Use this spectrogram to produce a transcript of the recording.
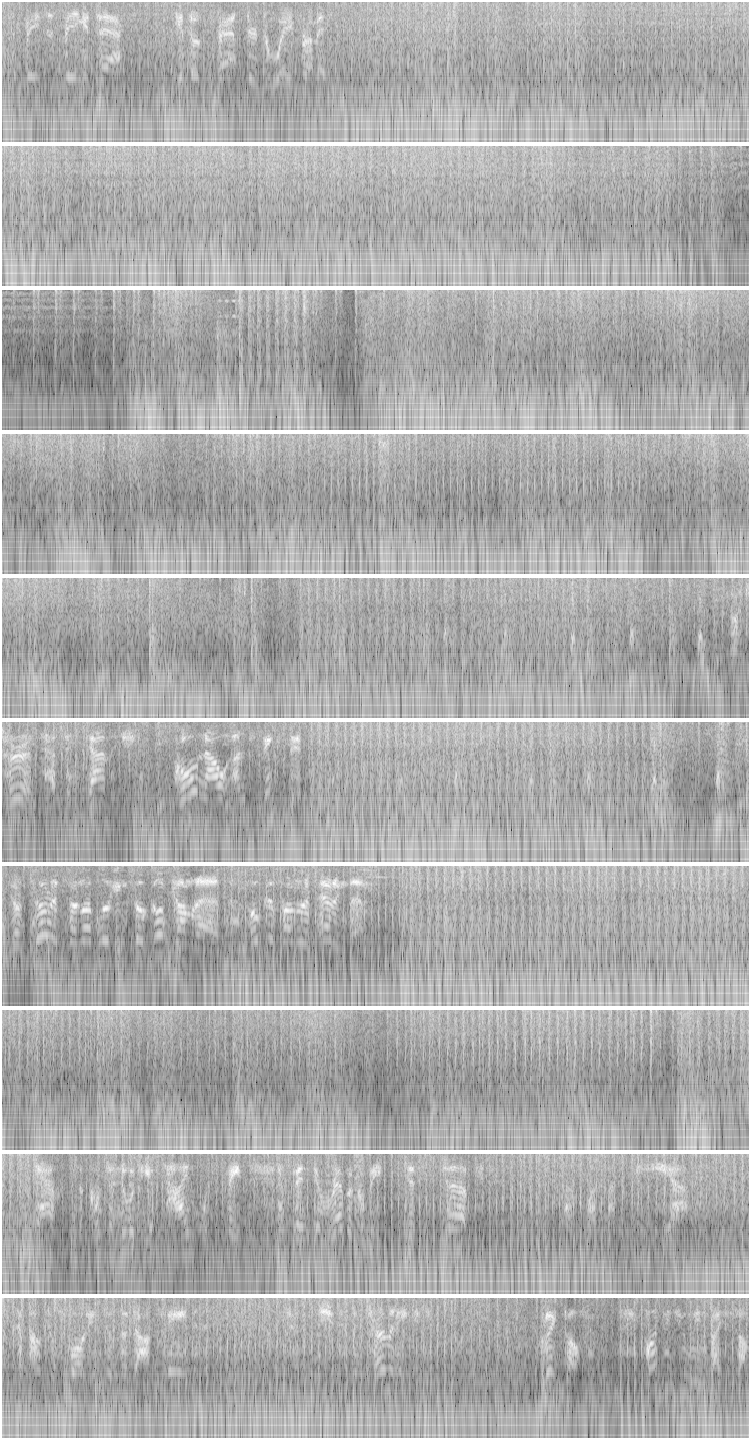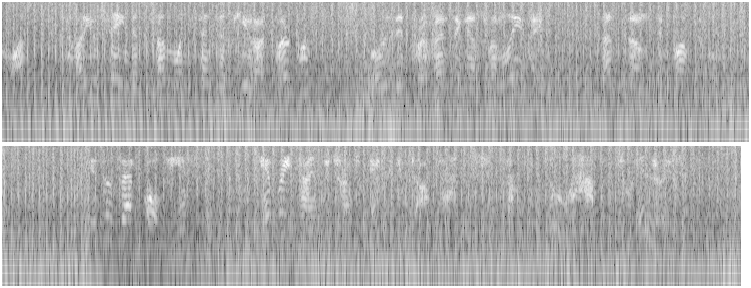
The base is being attacked. Get those bastards away from it. Your turrets have been damaged. Go now and fix it. Your turrets are not looking so good, comrade. Focus on repairing them. Damn, the continuity of time with space has been irrevocably disturbed. Someone must be here. It's about to fall into the dark lane. Transmission has been terminated. What did you mean by someone? Are you saying that someone sent us here on purpose? Or is it preventing us from leaving? That sounds impossible. Isn't that obvious? Every time we try to execute our plan, something new happens to hinder it.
